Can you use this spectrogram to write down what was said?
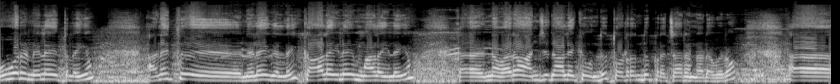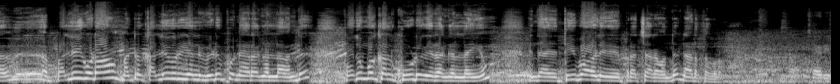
ஒவ்வொரு நிலையத்திலையும் அனைத்து நிலையங்கள்லையும் காலையிலையும் மாலையிலையும் இன்னும் வரும் அஞ்சு நாளைக்கு வந்து தொடர்ந்து பிரச்சாரம் நடைபெறும். பள்ளிக்கூடம் மற்றும் கல்லூரிகள் விடுப்பு நேரங்களில் வந்து பொதுமக்கள் கூடும் இடங்கள்லையும் இந்த தீபாவளி பிரச்சாரம் வந்து நடத்தப்படும். சரி.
